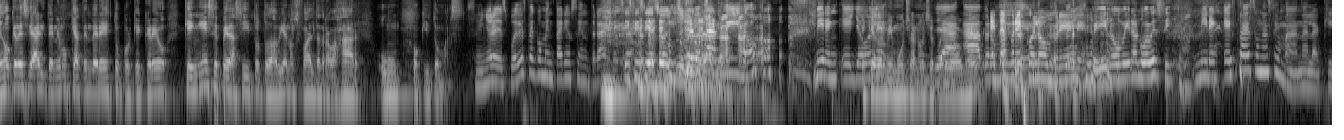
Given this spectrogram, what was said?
Dejó que desear y tenemos que atender esto porque creo que en ese pedacito todavía nos falta trabajar un poquito más. Señores, después de este comentario central. Sí, sí, sí, eso-. Blandino. Miren, eh, yo Es que le- dormí mucho anoche, Ya, perdón. ¿eh? ah, pero Está fresco bien. el hombre. Excelente. Vino, mira, nuevecito. Miren, esta es una semana la que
